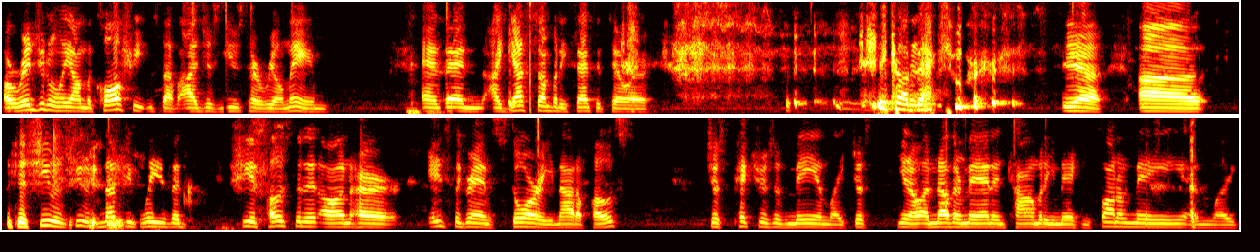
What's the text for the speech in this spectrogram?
originally on the call sheet and stuff, I just used her real name, and then I guess somebody sent it to her. it got back to her. Yeah, uh, because she was she was nutty pleased that she had posted it on her Instagram story, not a post. Just pictures of me and like just you know another man in comedy making fun of me and like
